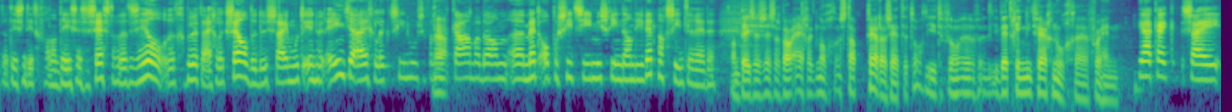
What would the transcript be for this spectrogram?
dat is in dit geval een D66. Dat, is heel, dat gebeurt eigenlijk zelden. Dus zij moeten in hun eentje eigenlijk zien hoe ze vanuit ja. de Kamer dan uh, met oppositie misschien dan die wet nog zien te redden. Want D66 wou eigenlijk nog een stap verder zetten, toch? Die, die wet ging niet ver genoeg uh, voor hen. Ja, kijk, zij,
